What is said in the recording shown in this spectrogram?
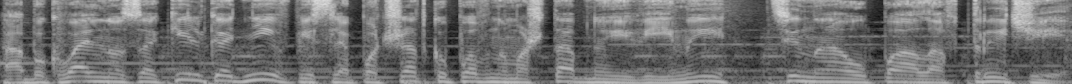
а буквально за кілька днів після початку повномасштабної війни ціна упала втричі.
